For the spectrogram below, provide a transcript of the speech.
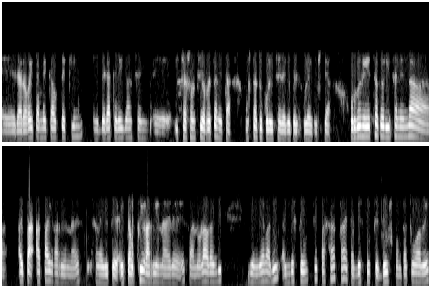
E, gaita meka urtekin, e, berak ere igan zen e, itxasontzi horretan eta gustatuko litzaideke pelikula ikustea. Ordu niretzat hori izanen da, aipa, apaigarriena, ez, esan dute, eta aukigarriena ere, ez, ba, nola oraindik jendea badu, hainbeste urte pasata, eta beste urte deus kontatu gabe,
